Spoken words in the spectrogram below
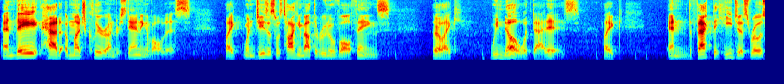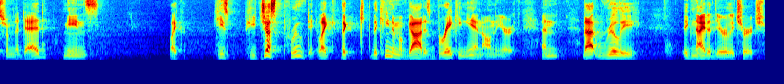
And they had a much clearer understanding of all this. Like when Jesus was talking about the root of all things, they're like, we know what that is. Like, and the fact that he just rose from the dead means like he's he just proved it. Like the, the kingdom of God is breaking in on the earth. And that really ignited the early church.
